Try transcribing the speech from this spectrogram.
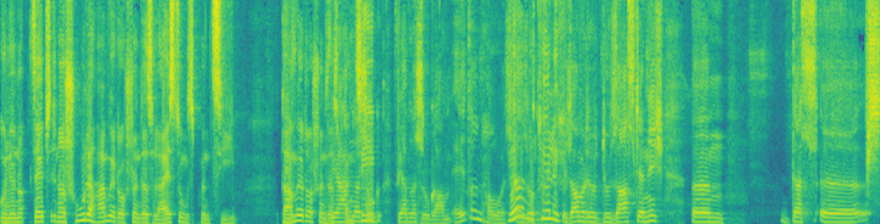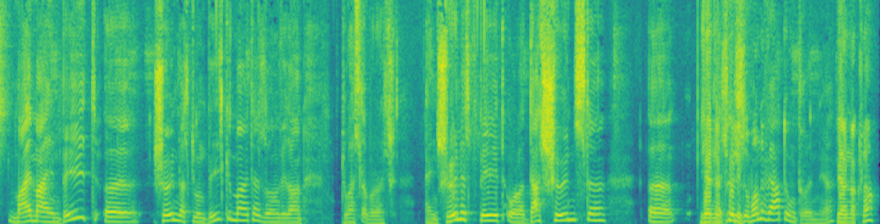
Und in, selbst in der Schule haben wir doch schon das Leistungsprinzip. Da haben wir doch schon das wir, haben das Prinzip. so, wir haben das sogar im Elternhaus. Ja, natürlich. Ich sag mal, du, du sagst ja nicht, ähm, das äh, mal mal ein Bild, äh, schön, dass du ein Bild gemalt hast, sondern wir sagen, du hast aber das, ein schönes Bild oder das Schönste. Äh, Ja, natürlich. ist immer eine Wertung drin, ja. Ja, na klar.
